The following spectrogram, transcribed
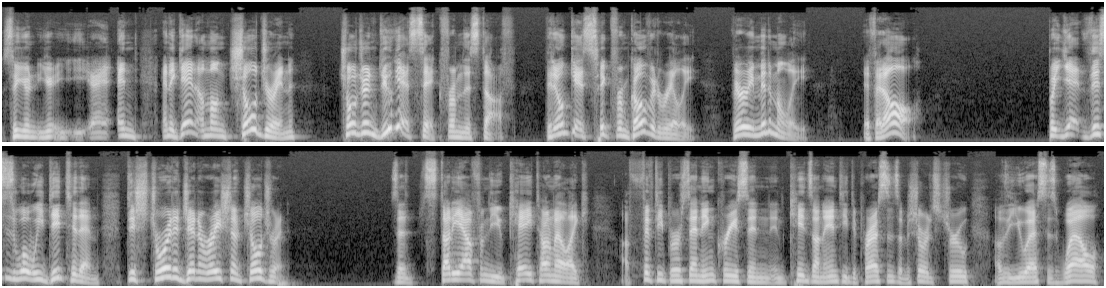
So you're, you're and and again among children, Children do get sick from this stuff. They don't get sick from COVID, really, very minimally, if at all. But yet, this is what we did to them destroyed a generation of children. There's a study out from the UK talking about like a 50% increase in, in kids on antidepressants. I'm sure it's true of the US as well.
